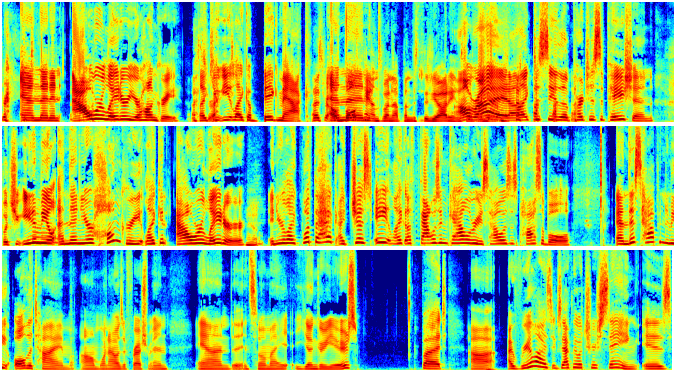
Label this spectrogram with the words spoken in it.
That's right. and then an hour later you're hungry. like right. you eat like a Big Mac. That's right. And oh, both hands went up in the studio audience. All right. I like to see the participation. But you eat a meal and then you're hungry like an hour later. Yep. And you're like, what the heck? I just ate like a thousand calories. How is this possible? And this happened to me all the time um, when I was a freshman and in some of my younger years. But uh, I realized exactly what you're saying is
